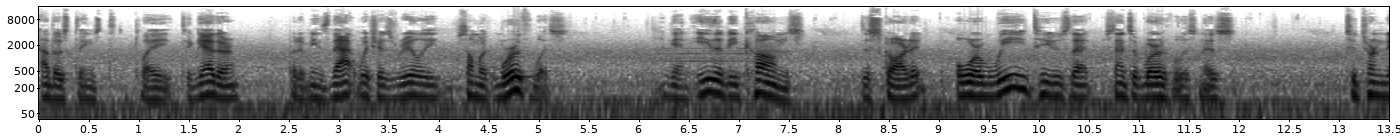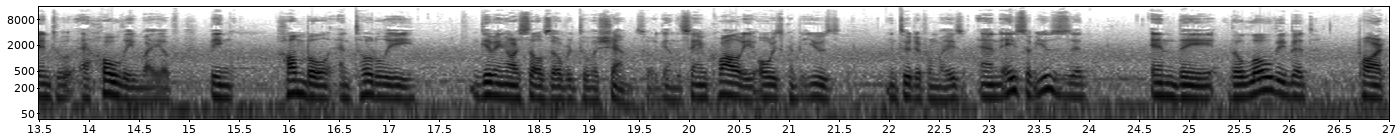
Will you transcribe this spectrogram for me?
how those things play together. But it means that which is really somewhat worthless, again, either becomes discarded or we, to use that sense of worthlessness, to turn it into a holy way of being humble and totally giving ourselves over to Hashem. So again, the same quality always can be used in two different ways, and Esav uses it in the the lowly bit part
